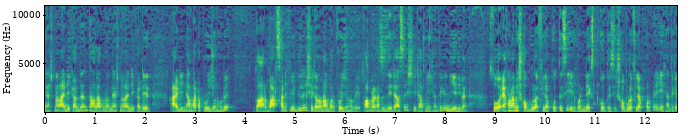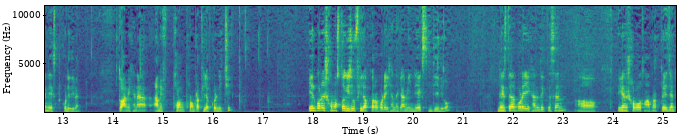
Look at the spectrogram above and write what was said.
ন্যাশনাল আইডি কার্ড দেন, তাহলে আপনার ন্যাশনাল আইডি কার্ডের আইডি নাম্বারটা প্রয়োজন হবে। তো আর বার্থ সার্টিফিকেট দিলে সেটারও নাম্বার প্রয়োজন হবে। তো আপনার কাছে যেটা আছে সেটা আপনি এখান থেকে দিয়ে দিবেন। তো এখন আমি সবগুলো ফিল আপ করতেছি, এরপর নেক্সট করতেছি। সবগুলো ফিল আপ করবে এখান থেকে নেক্সট করে দিবেন। তো আমি এখানে, আমি ফর্ম ফর্মটা ফিল আপ করে নিচ্ছি। এরপরে সমস্ত কিছু ফিল আপ করার পরে এখান থেকে আমি নেক্সট দিয়ে দিব। নেক্সট দেওয়ার পরে এখানে দেখতেছেন এখানে সর্বপ্রথম আপনার প্রেজেন্ট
